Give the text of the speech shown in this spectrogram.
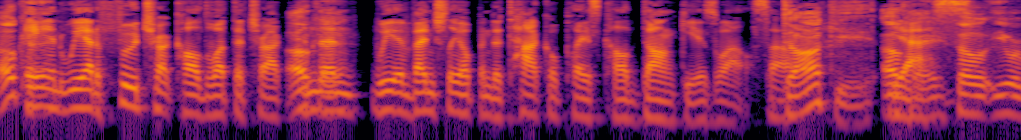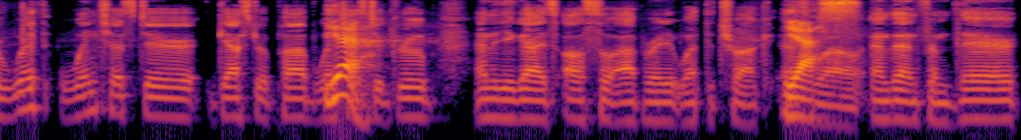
Okay. And we had a food truck called What the Truck. Okay. And then we eventually opened a taco place called Donkey as well. So Donkey. Okay. Yes. So you were with Winchester Gastropub, Winchester Group, and then you guys also operated What the Truck as Yes. well. And then from there,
